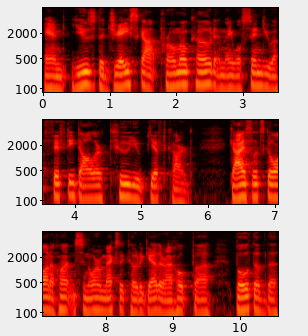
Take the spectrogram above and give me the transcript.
and use the J Scott promo code, and they will send you a $50 KUIU gift card. Guys, let's go on a hunt in Sonora, Mexico together. I hope uh, both of the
